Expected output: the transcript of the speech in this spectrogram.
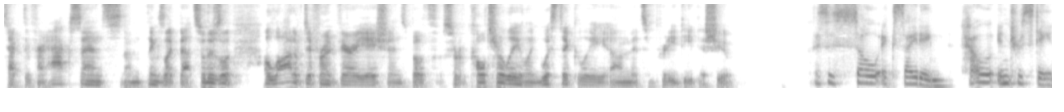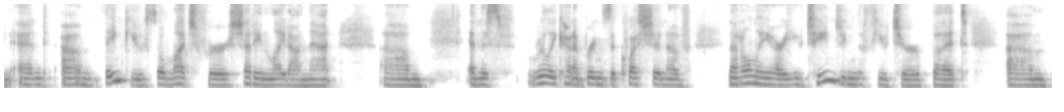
detect different accents and things like that. So there's a, a lot of different variations, both sort of culturally, linguistically. Um, it's a pretty deep issue. This is so exciting. How interesting. And um, thank you so much for shedding light on that. Um, and this really kind of brings the question of not only are you changing the future, but um,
